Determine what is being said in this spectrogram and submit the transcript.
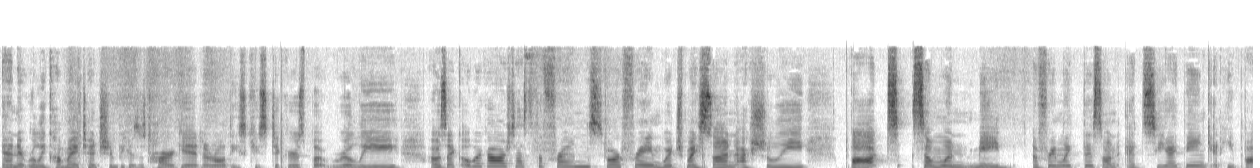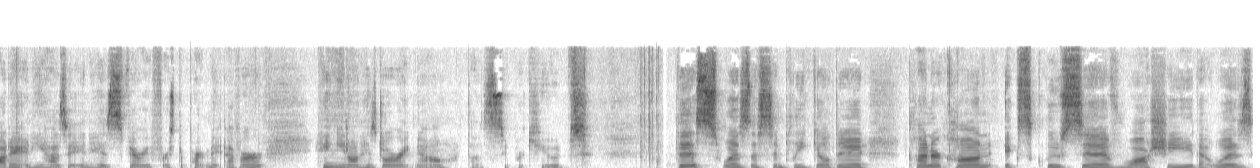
and it really caught my attention because of Target and all these cute stickers but really I was like oh my gosh that's the Friends door frame which my son actually bought. Someone made a frame like this on Etsy I think and he bought it and he has it in his very first apartment ever hanging on his door right now. That's super cute. This was the Simply Gilded PlannerCon exclusive washi that was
